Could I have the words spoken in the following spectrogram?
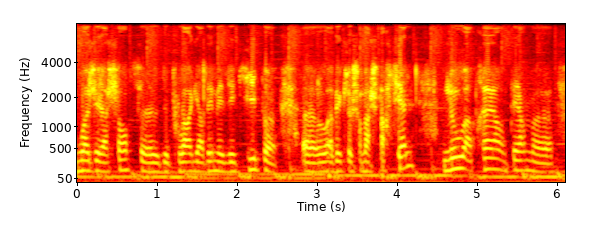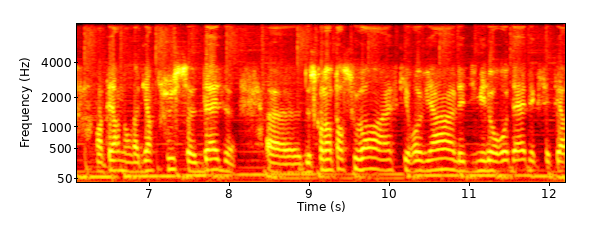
moi, j'ai la chance de pouvoir garder mes équipes avec le chômage partiel. Nous, après, en termes, en termes, on va dire plus d'aide, de ce qu'on entend souvent, hein, ce qui revient, les 10 000 euros d'aide, etc.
